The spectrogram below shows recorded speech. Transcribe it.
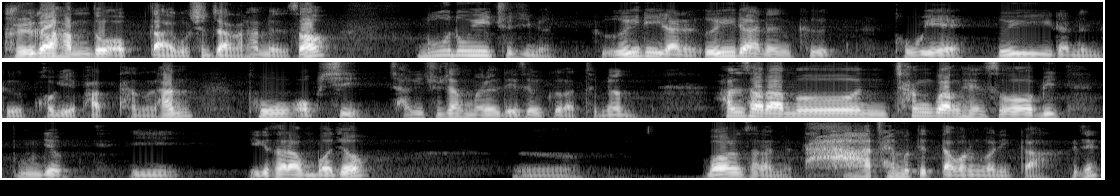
불가함도 없다고 주장을 하면서 무도히 주지면 그 의리라는 의라는 그 도의 의라는 그 거기에 바탕을 한 도 없이 자기 주장만을 내세울 것 같으면 한 사람은 창광해서 미, 이제 이 이게 사람은 뭐죠? 어, 뭐 하는 사람이야? 다 잘못됐다고 하는 거니까, 그지?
